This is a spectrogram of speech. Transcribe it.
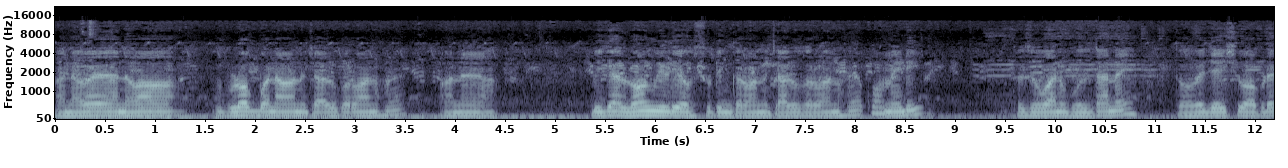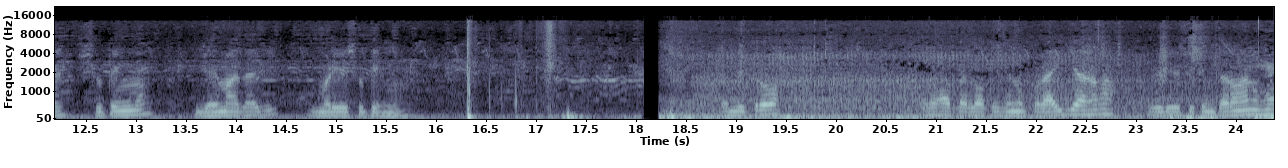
અને હવે નવા વ્લોગ બનાવવાનું ચાલુ કરવાનું છે. અને બીજા લોંગ વીડિયો શૂટિંગ કરવાનું ચાલુ કરવાનું છે. કોમેડી તો જોવાનું ભૂલતા નહીં. તો હવે જઈશું આપણે શૂટિંગમાં. જય માતાજી. મળીએ શૂટિંગમાં. તો મિત્રો, હવે આપણે લોકેશન ઉપર આવી ગયા હા. વીડિયો શૂટિંગ કરવાનું છે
